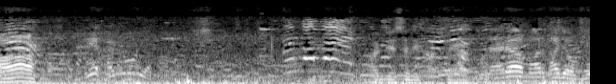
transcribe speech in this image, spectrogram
हाँ। आगे से दिखाते हैं आपको। मार खा जाओगे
